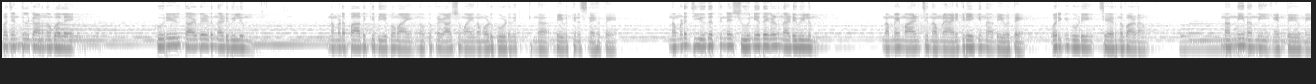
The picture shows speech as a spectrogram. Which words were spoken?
വചനത്തിൽ കാണുന്ന പോലെ കുരിയിൽ താഴ്വയുടെ നടുവിലും നമ്മുടെ പാതയ്ക്ക് ദീപമായി നമുക്ക് പ്രകാശമായി നമ്മോട് കൂടെ നിൽക്കുന്ന ദൈവത്തിന്റെ സ്നേഹത്തെ നമ്മുടെ ജീവിതത്തിന്റെ ശൂന്യതകൾ നടുവിലും നമ്മെ മാനിച്ച് നമ്മളെ അനുഗ്രഹിക്കുന്ന ദൈവത്തെ ഒരിക്കൽ കൂടി ചേർന്ന് പാടാം. നന്ദി നന്ദി എൻ ദൈവമേ.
